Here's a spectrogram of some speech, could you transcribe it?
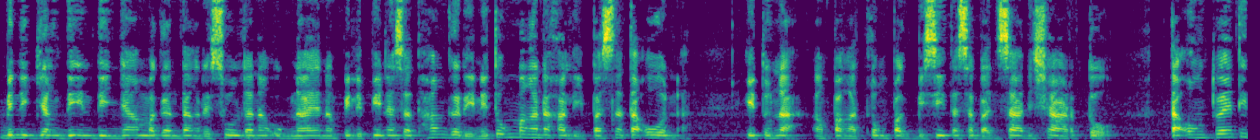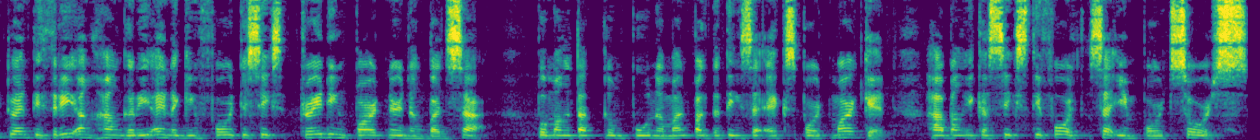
Binigyang diin din niya ang magandang resulta ng ugnayan ng Pilipinas at Hungary nitong mga nakalipas na taon. Ito na ang pangatlong pagbisita sa bansa ni Sharto. Taong 2023 ang Hungary ay naging 46th trading partner ng bansa. Pumang 30 naman pagdating sa export market habang ika-64th sa import source.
